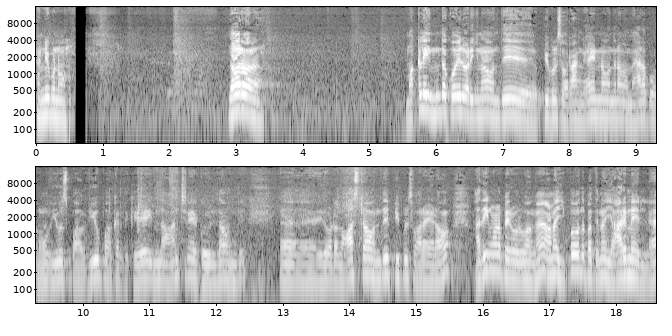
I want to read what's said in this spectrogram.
கண்டிப்பாக பண்ணுவோம். இந்த வர வரேன் மக்களே இந்த கோயில் வரைக்கும் தான் வந்து பீப்புள்ஸ் வராங்க இன்னும் வந்து நம்ம மேலே போகணும் வியூஸ் பா வியூ பார்க்குறதுக்கு. இந்த ஆஞ்சநேயர் கோயில் தான் வந்து இதோட லாஸ்ட்டாக வந்து பீப்புள்ஸ் வர இடம். அதிகமான பேர் வருவாங்க. ஆனால் இப்போ வந்து பார்த்திங்கன்னா யாருமே இல்லை.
